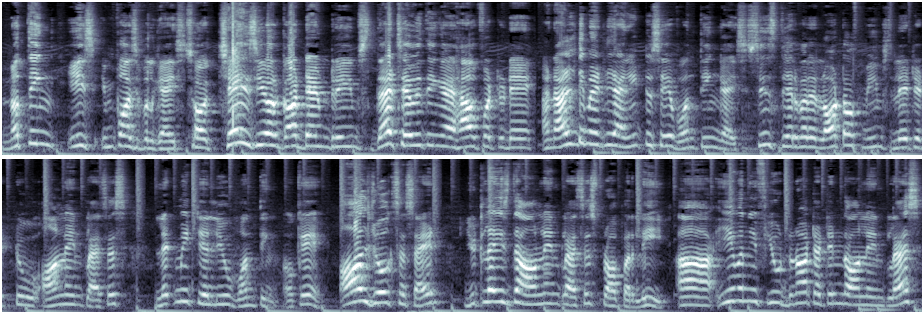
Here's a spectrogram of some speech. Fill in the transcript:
nothing is impossible guys. So chase your goddamn dreams. That's everything i have for today. And ultimately i need to say one thing guys. Since there were a lot of memes related to online classes let me tell you one thing okay? All jokes aside utilize the online classes properly. Uh, even if you do not attend the online class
